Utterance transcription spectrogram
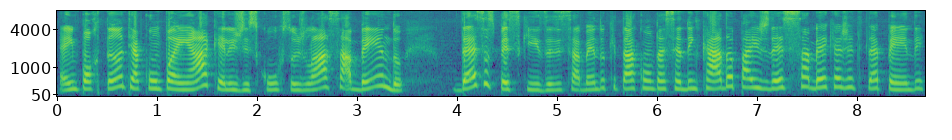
é importante acompanhar aqueles discursos lá, sabendo dessas pesquisas e sabendo o que está acontecendo em cada país desse, saber que a gente depende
